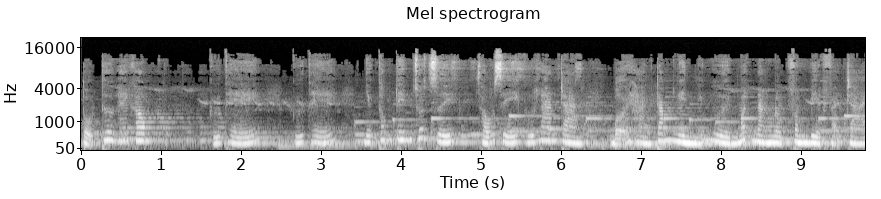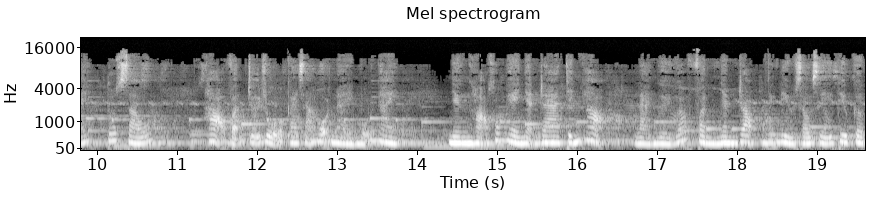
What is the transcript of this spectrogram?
tổn thương hay không. Cứ thế, cứ thế, những thông tin xuất xí, xấu xí cứ lan tràn bởi hàng trăm nghìn những người mất năng lực phân biệt phải trái, tốt xấu. Họ vẫn chửi rủa cái xã hội này mỗi ngày, nhưng họ không hề nhận ra chính họ là người góp phần nhân rộng những điều xấu xí tiêu cực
